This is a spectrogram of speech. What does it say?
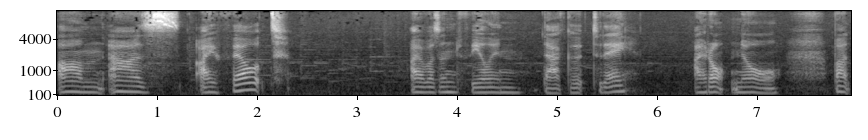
Um, as I felt I wasn't feeling that good today. I don't know, but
